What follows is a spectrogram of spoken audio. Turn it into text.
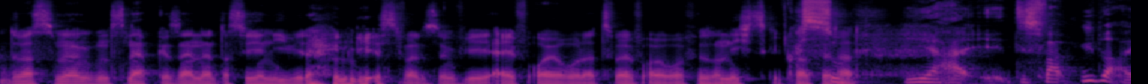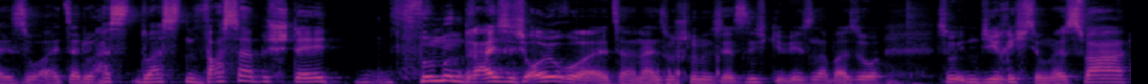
Du hast mir irgendeinen Snap gesendet, dass du hier nie wieder hingehst, weil es irgendwie 11 Euro oder 12 Euro für so nichts gekostet so, hat. Ja, das war überall so, Alter. Du hast, du hast ein Wasser bestellt, 35 Euro, Alter. Nein, so schlimm ist es jetzt nicht gewesen, aber so, so in die Richtung. Es war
